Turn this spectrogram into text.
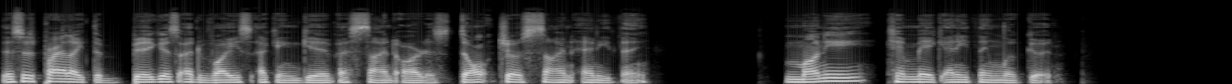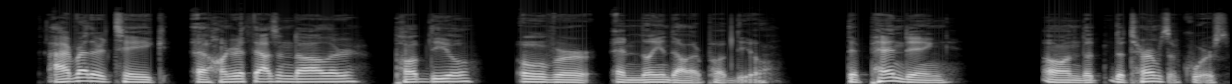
This is probably like the biggest advice I can give a signed artist. Don't just sign anything. Money can make anything look good. I'd rather take a hundred thousand dollar pub deal over a million dollar pub deal, depending on the, the terms, of course.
